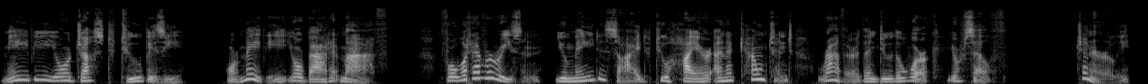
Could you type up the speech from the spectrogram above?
Maybe you're just too busy, or maybe you're bad at math. For whatever reason, you may decide to hire an accountant rather than do the work yourself. Generally,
